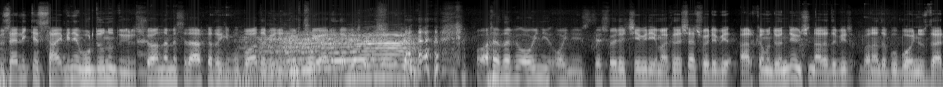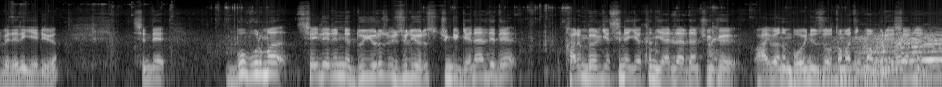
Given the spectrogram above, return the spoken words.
Özellikle sahibine vurduğunu duyuyoruz. Şu anda mesela arkadaki bu boğa da beni dürtüyor arada bir. o arada bir oyun oynuyor işte. Şöyle çevireyim arkadaşlar. Şöyle bir arkamı döndüğüm için arada bir bana da bu boynuz darbeleri geliyor. Şimdi bu vurma şeylerini duyuyoruz, üzülüyoruz. Çünkü genelde de karın bölgesine yakın yerlerden çünkü hayvanın boynuzu otomatikman buraya şey yapmıyor.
